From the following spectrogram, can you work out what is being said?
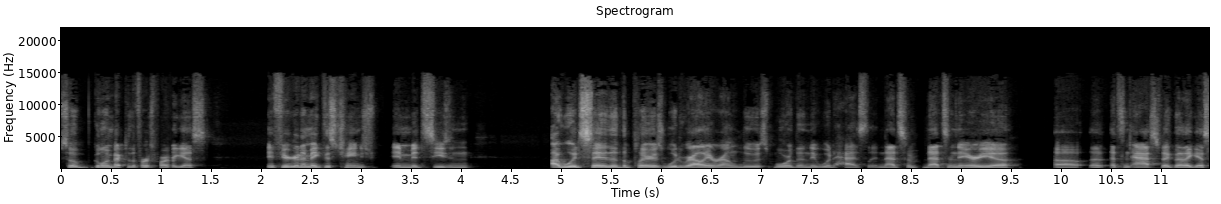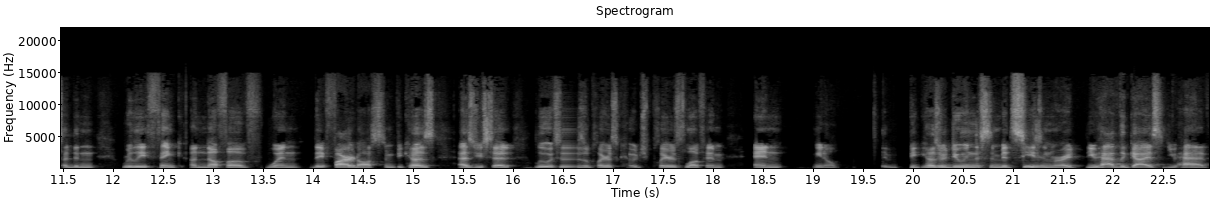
so going back to the first part, I guess, if you're going to make this change in midseason, I would say that the players would rally around Lewis more than they would Haslett, and that's a, that's an area, uh, that's an aspect that I guess I didn't really think enough of when they fired Austin, because as you said, Lewis is a player's coach, players love him, and you know because you're doing this in midseason, right? You have the guys that you have.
